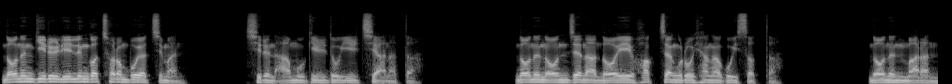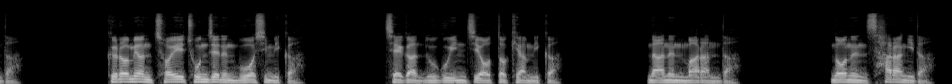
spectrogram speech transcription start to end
너는 길을 잃는 것처럼 보였지만 실은 아무 길도 잃지 않았다. 너는 언제나 너의 확장으로 향하고 있었다. 너는 말한다. 그러면 저의 존재는 무엇입니까? 제가 누구인지 어떻게 합니까? 나는 말한다. 너는 사랑이다.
